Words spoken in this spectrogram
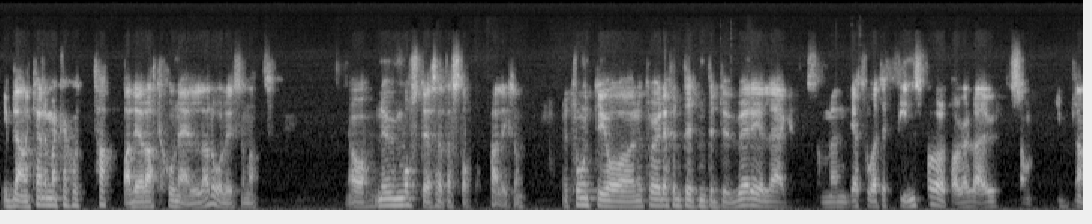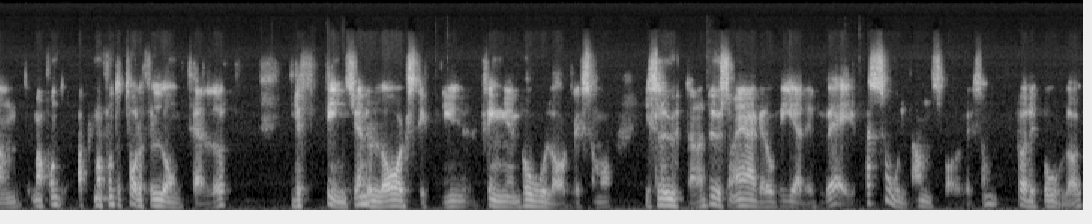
ibland kan man kanske tappa det rationella då, liksom att ja, nu måste jag sätta stopp här liksom. Nu tror inte jag, nu tror jag definitivt inte du är i det läget, liksom, men jag tror att det finns företagare där ute som ibland, man får inte, man får inte ta det för långt heller. För det finns ju ändå lagstiftning kring en bolag liksom och i slutändan, du som ägare och vd, du är ju personligt ansvarig liksom, för ditt bolag.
